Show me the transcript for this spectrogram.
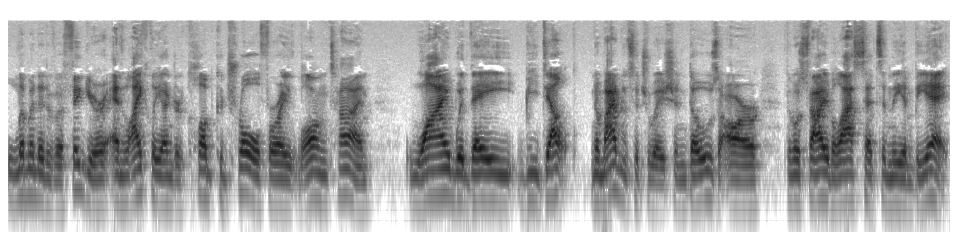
limited of a figure and likely under club control for a long time, why would they be dealt? No matter the situation, those are the most valuable assets in the NBA.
